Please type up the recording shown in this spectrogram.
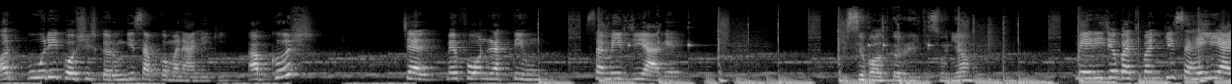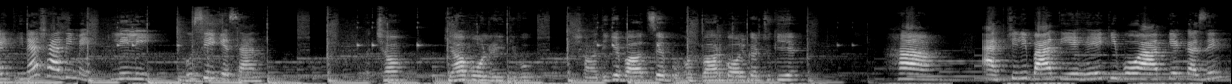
और पूरी कोशिश करूँगी सबको मनाने की। अब खुश? चल मैं फ़ोन रखती हूँ। समीर जी आ गए। किससे बात कर रही थी सोनिया? मेरी जो बचपन की सहेली आई थी ना शादी में लिली उसी के साथ। अच्छा क्या बोल रही थी वो? शादी के बाद से बहुत बार कॉल कर चुकी है। हाँ एक्चुअली बात ये है कि वो आपके कजिन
